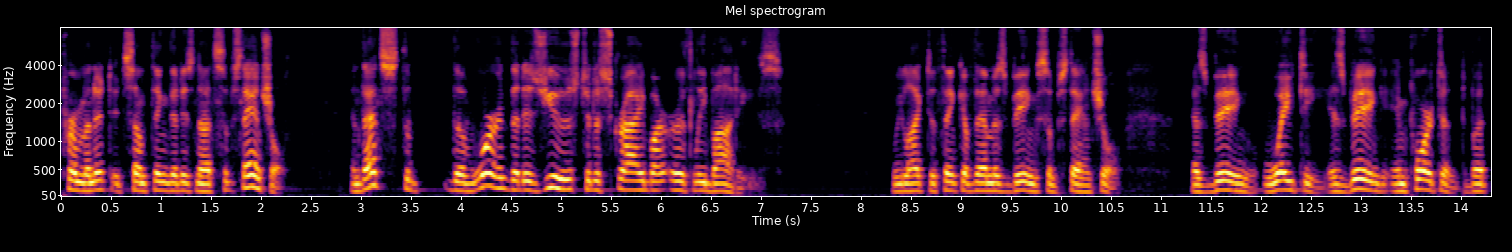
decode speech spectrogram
permanent, it's something that is not substantial. And that's the the word that is used to describe our earthly bodies. We like to think of them as being substantial, as being weighty, as being important, but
